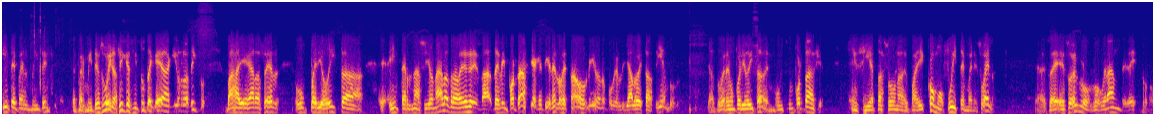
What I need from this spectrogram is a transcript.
y te permiten, te permiten subir. Así que si tú te quedas aquí un ratito, vas a llegar a ser un periodista eh, internacional a través de la, de la importancia que tienen los Estados Unidos, ¿no? porque ya lo está haciendo. Ya tú eres un periodista de mucha importancia en cierta zona del país, como fuiste en Venezuela. Eso, es lo, grande de esto. ¿no?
